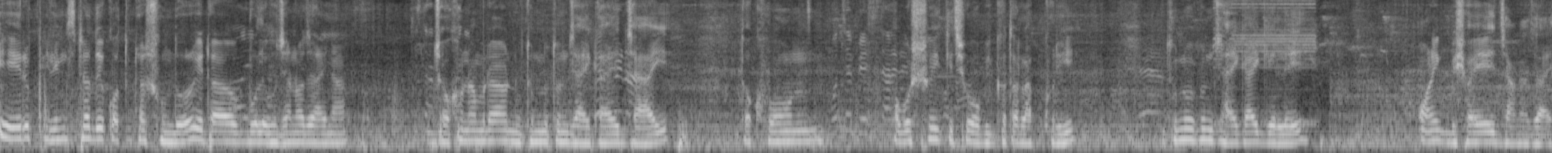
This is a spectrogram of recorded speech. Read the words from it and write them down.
এর ফিলিংসটা যে কতটা সুন্দর, এটা বলে বোঝানো যায় না। যখন আমরা নতুন নতুন জায়গায় যাই, তখন অবশ্যই কিছু অভিজ্ঞতা লাভ করি। নতুন নতুন জায়গায় গেলে অনেক বিষয়ে জানা যায়।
